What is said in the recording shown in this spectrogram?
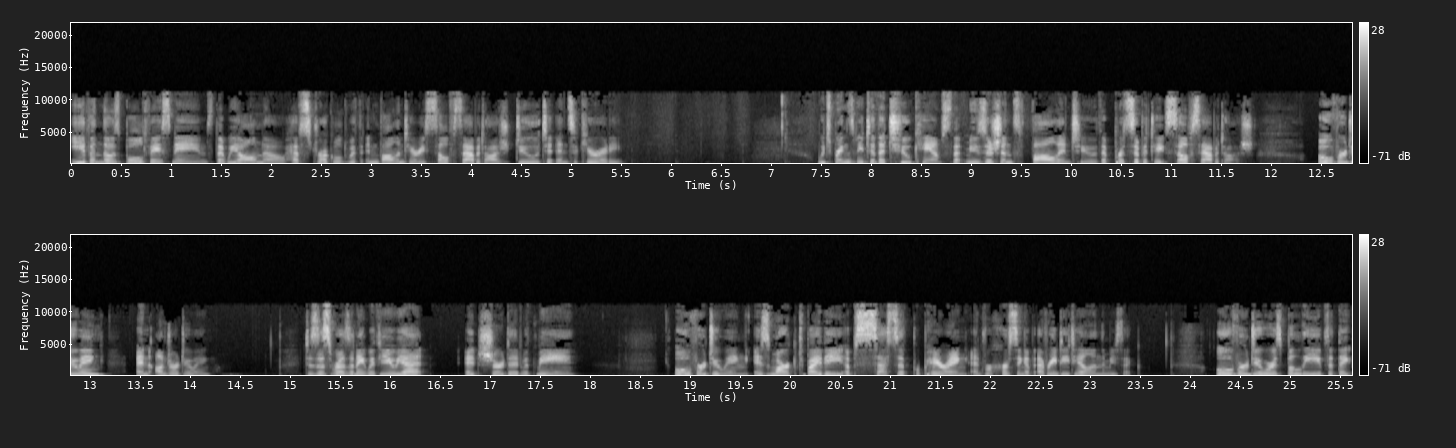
Even those bold faced names that we all know have struggled with involuntary self sabotage due to insecurity. Which brings me to the two camps that musicians fall into that precipitate self sabotage overdoing and underdoing. Does this resonate with you yet? It sure did with me. Overdoing is marked by the obsessive preparing and rehearsing of every detail in the music. Overdoers believe that they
